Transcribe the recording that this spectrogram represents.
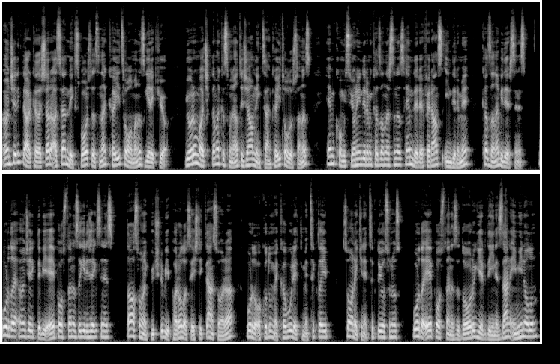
Öncelikle arkadaşlar Ascendex borsasına kayıt olmanız gerekiyor. Yorum ve açıklama kısmına atacağım linkten kayıt olursanız hem komisyon indirimi kazanırsınız hem de referans indirimi kazanabilirsiniz. Burada öncelikle bir e-postanızı gireceksiniz. Daha sonra güçlü bir parola seçtikten sonra burada okudum ve kabul ettim'e tıklayıp sonrakine tıklıyorsunuz. Burada e-postanızı doğru girdiğinizden emin olun.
